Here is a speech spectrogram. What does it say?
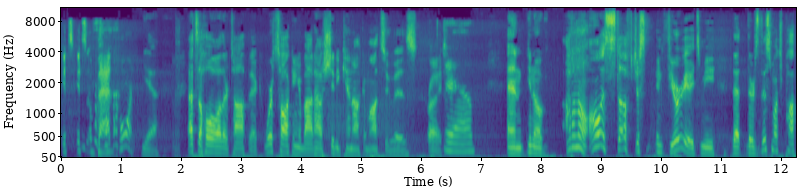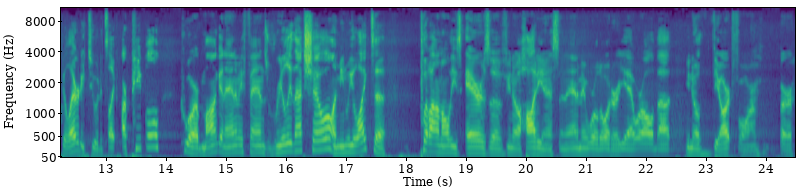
It's it's a bad porn. Yeah. That's a whole other topic. We're talking about how shitty Ken Akamatsu is. Right. yeah. And, you know, I don't know, all his stuff just infuriates me that there's this much popularity to it. It's like, are people who are manga and anime fans really that shallow? I mean, we like to put on all these airs of, you know, haughtiness and anime world order. Yeah, we're all about, you know, the art form, or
